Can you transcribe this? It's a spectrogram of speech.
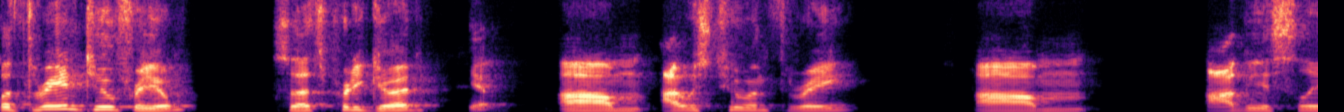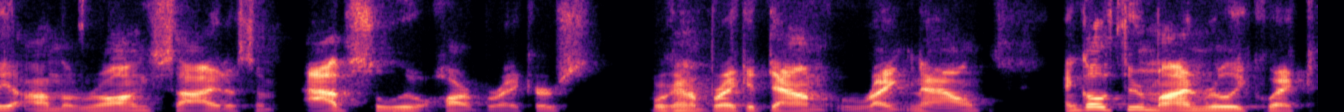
But three and two for you, so that's pretty good. Yep. Um, I was two and three. Um, obviously on the wrong side of some absolute heartbreakers. We're gonna break it down right now and go through mine really quick.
